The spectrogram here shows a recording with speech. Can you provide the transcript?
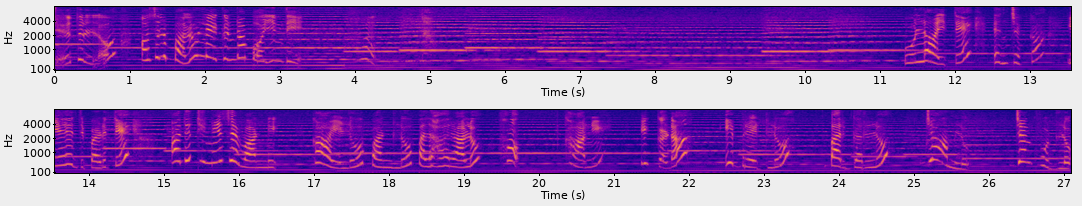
చేతుల్లో అసలు బలం లేకుండా పోయింది. ఊళ్ళో అయితే ఎంచక్క ఏది పడితే అది తినేసేవాణ్ణి. కాయలు పండ్లు పలహారాలు కానీ ఇక్కడ ఈ బ్రెడ్లు బర్గర్లు జామ్లు జంక్ ఫుడ్లు.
